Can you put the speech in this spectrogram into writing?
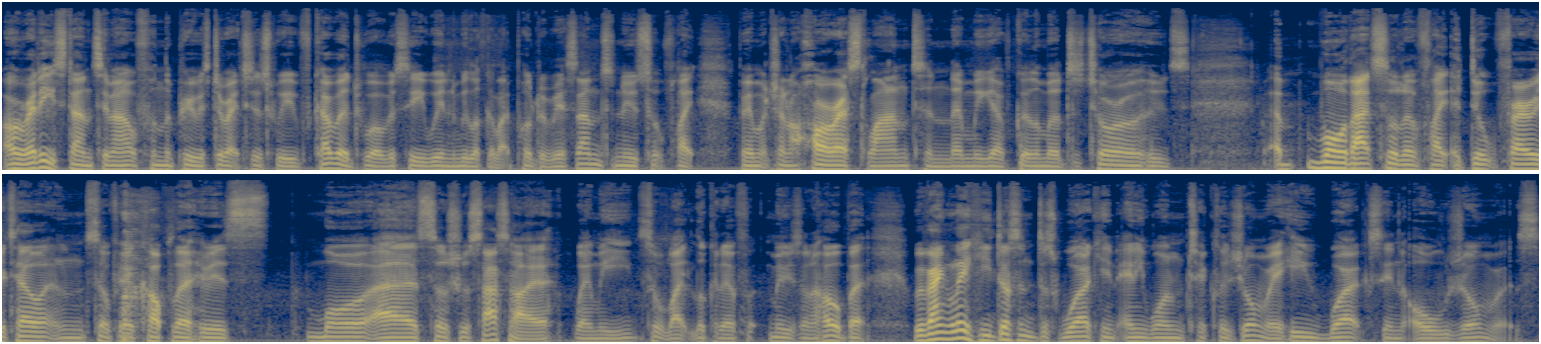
already stands him out from the previous directors we've covered. Well, obviously, when we look at like Paul W. S. Anderson, who's sort of like very much on a horror slant, and then we have Guillermo del Toro, who's a, more that sort of like adult fairy tale, and Sofia Coppola, who is more uh, social satire when we sort of like look at her movies on a whole. But with Ang Lee, he doesn't just work in any one particular genre; he works in all genres.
